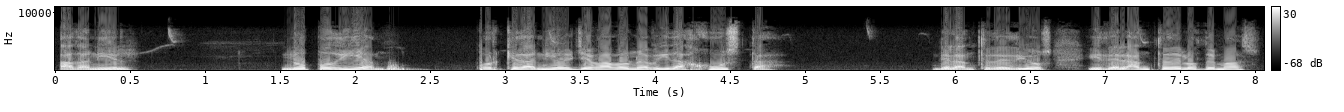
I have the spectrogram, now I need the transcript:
a Daniel. No podían, porque Daniel llevaba una vida justa delante de Dios y delante de los demás.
